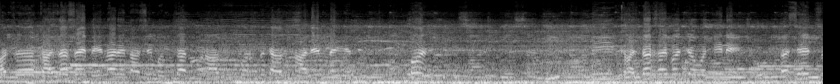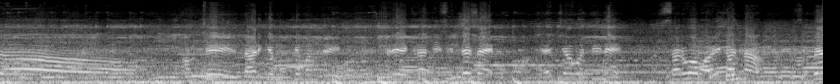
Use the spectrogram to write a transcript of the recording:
आज खासदार साहेब येणार आहेत असे म्हणतात पण अजूनपर्यंत काय अजून आलेले नाही आहेत पण मी खासदार साहेबांच्या वतीने तसेच आमचे लाडके मुख्यमंत्री श्री एकनाथजी शिंदे साहेब यांच्या वतीने सर्व भाविकांना शुभे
